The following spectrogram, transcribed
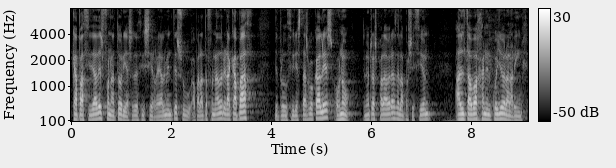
capacidades fonatorias, es decir, si realmente su aparato fonador era capaz de producir estas vocales o no, en otras palabras, de la posición alta o baja en el cuello de la laringe.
